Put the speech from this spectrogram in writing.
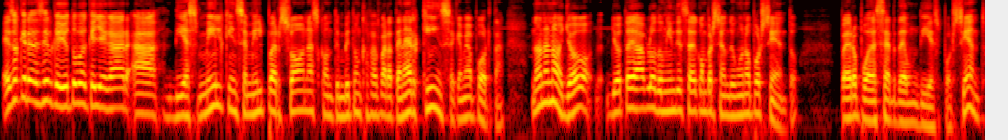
Eso quiere decir que yo tuve que llegar a 10 mil, 15 mil personas con Te Invito a un Café para tener 15 que me aportan. No, no, no, yo, yo te hablo de un índice de conversión de un 1%, pero puede ser de un 10%.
